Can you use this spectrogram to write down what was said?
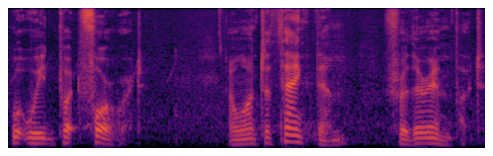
what we'd put forward. I want to thank them for their input.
